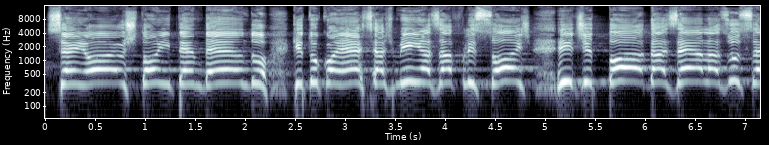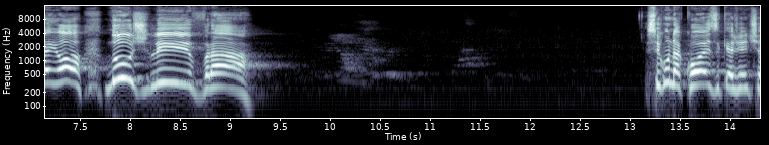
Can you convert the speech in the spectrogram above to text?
Senhor, eu estou entendendo que tu conheces as minhas aflições e de todas elas o Senhor nos livra. Segunda coisa que a gente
